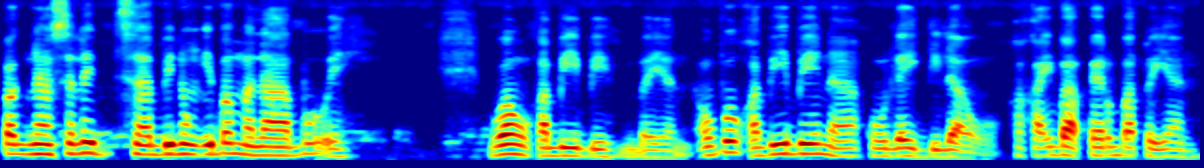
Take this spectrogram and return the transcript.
pag nasa live sabi nung iba malabo eh. Wow, kabibi ba yan? Opo, kabibi na kulay dilaw. Kakaiba pero bato yan.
